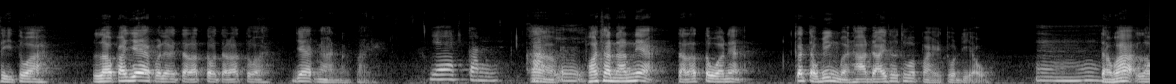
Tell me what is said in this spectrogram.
สี่ตัว เราก็แยกไปเลยแต่ละตัวแต่ละตัวแยกงานกันไป แยกกันขาดเลยอ่าเพราะฉะนั้นเนี่ยแต่ละตัวเนี่ย ก็จะวิ่งเหมือนฮาร์ดไดรฟ์ทั่ว ๆ ไปตัวเดียวอืมแต่ว่าเรา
